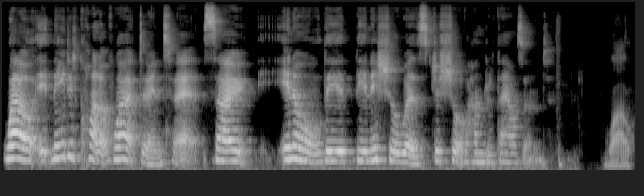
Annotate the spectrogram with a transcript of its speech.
Well, it needed quite a lot of work doing to it. So in all, the the initial was just short of a hundred thousand. Wow.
